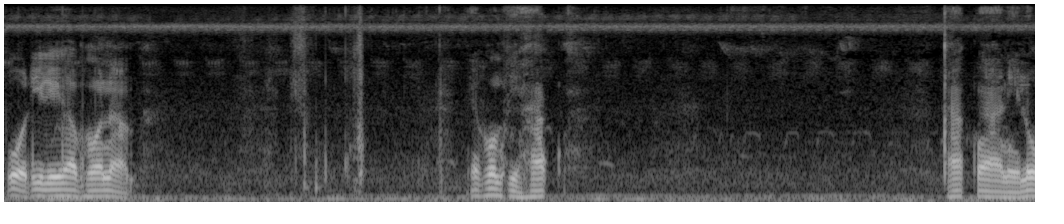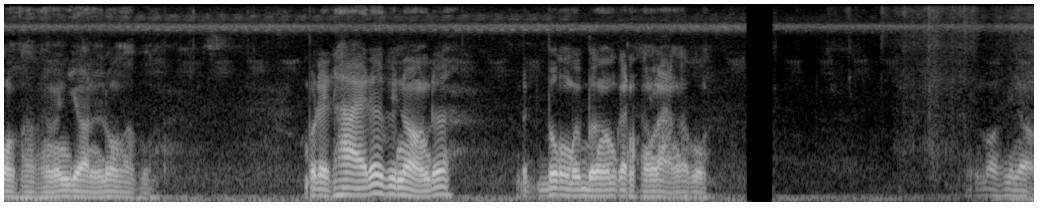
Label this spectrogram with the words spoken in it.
ปวดดีเลยครับหัวหนามเดี๋ยวผมสิหัก หักงานนี่ลงครับให้มันย้อนลงครับผมบริทายเด้อพี่น้องเด้อไปเบิ่งไปเบิ่งกันข้างล่างครับผมเห็นบ่พี่น้อง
